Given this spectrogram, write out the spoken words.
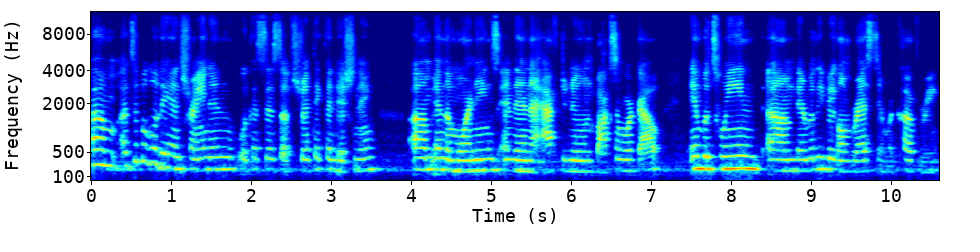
um a typical day in training will consist of strength and conditioning um in the mornings and then an afternoon boxing workout in between um they're really big on rest and recovery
